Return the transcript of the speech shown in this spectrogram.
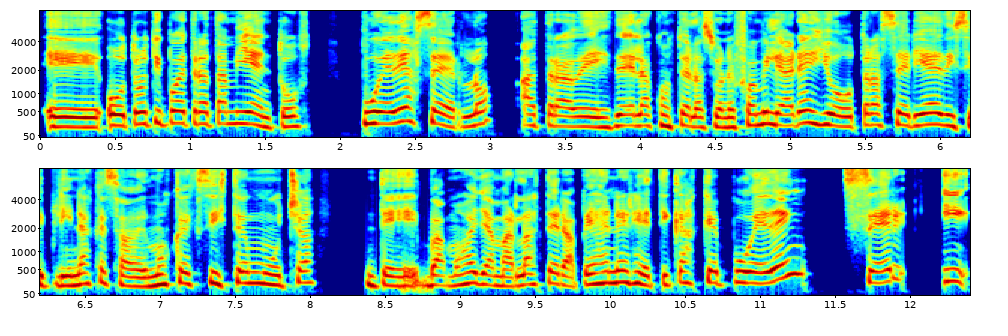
eh, otro tipo de tratamientos, puede hacerlo a través de las constelaciones familiares y otra serie de disciplinas que sabemos que existen muchas, de, vamos a llamar las terapias energéticas, que pueden ser eh,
